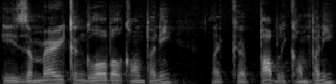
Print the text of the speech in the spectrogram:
is American global company, like a public company,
